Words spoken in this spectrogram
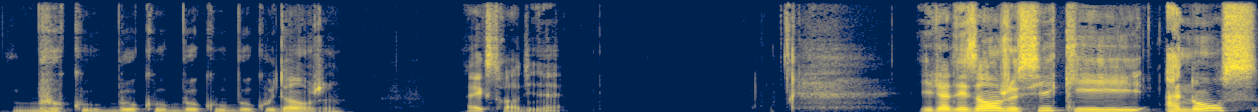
beaucoup, beaucoup, beaucoup, beaucoup d'anges. Extraordinaire. Il y a des anges aussi qui annoncent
